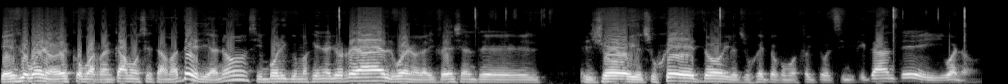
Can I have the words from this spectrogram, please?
Que es lo bueno, es como arrancamos esta materia, ¿no? Simbólico, imaginario, real. Bueno, la diferencia entre el, yo y el sujeto, y el sujeto como efecto del significante, y bueno,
